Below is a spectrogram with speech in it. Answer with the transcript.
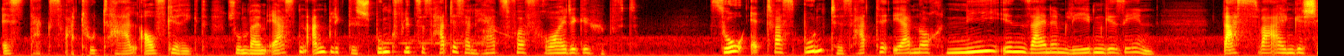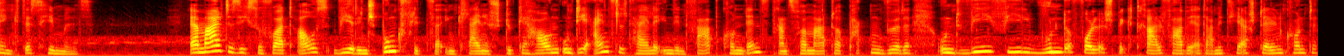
Estax war total aufgeregt. Schon beim ersten Anblick des Spunkflitzers hatte sein Herz vor Freude gehüpft. So etwas Buntes hatte er noch nie in seinem Leben gesehen. Das war ein Geschenk des Himmels. Er malte sich sofort aus, wie er den Spunkflitzer in kleine Stücke hauen und die Einzelteile in den Farbkondenstransformator packen würde und wie viel wundervolle Spektralfarbe er damit herstellen konnte,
